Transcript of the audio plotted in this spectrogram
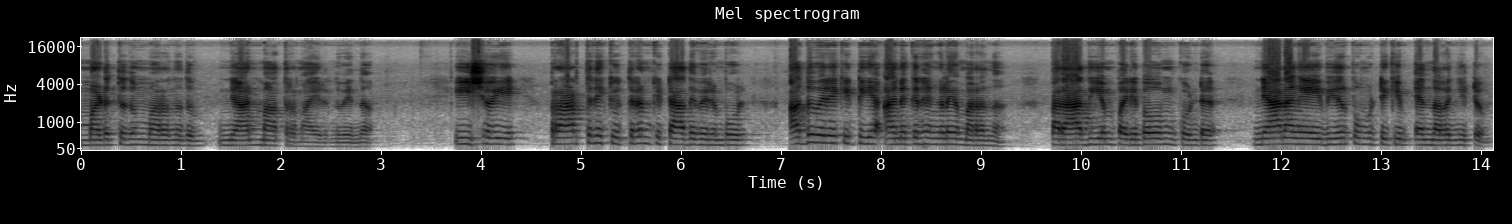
മടുത്തതും മറന്നതും ഞാൻ മാത്രമായിരുന്നുവെന്ന്. ഈശോയെ പ്രാർത്ഥനയ്ക്ക് ഉത്തരം കിട്ടാതെ വരുമ്പോൾ അതുവരെ കിട്ടിയ അനുഗ്രഹങ്ങളെ മറന്ന് പരാതിയും പരിഭവവും കൊണ്ട് ഞാൻ അങ്ങയെ വീർപ്പ് മുട്ടിക്കും എന്നറിഞ്ഞിട്ടും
